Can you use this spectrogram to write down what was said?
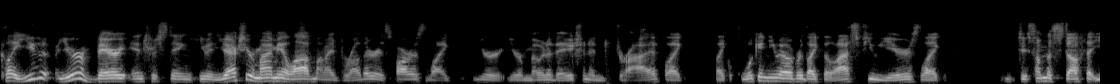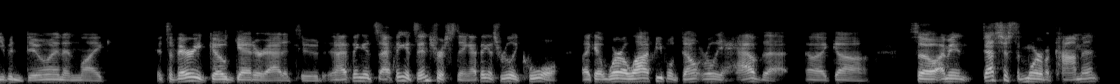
Clay, you you're a very interesting human. You actually remind me a lot of my brother as far as like your your motivation and drive. Like like looking you over like the last few years, like do some of the stuff that you've been doing and like it's a very go-getter attitude. And i think it's i think it's interesting. I think it's really cool. Like where a lot of people don't really have that. Like uh so i mean that's just more of a comment.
